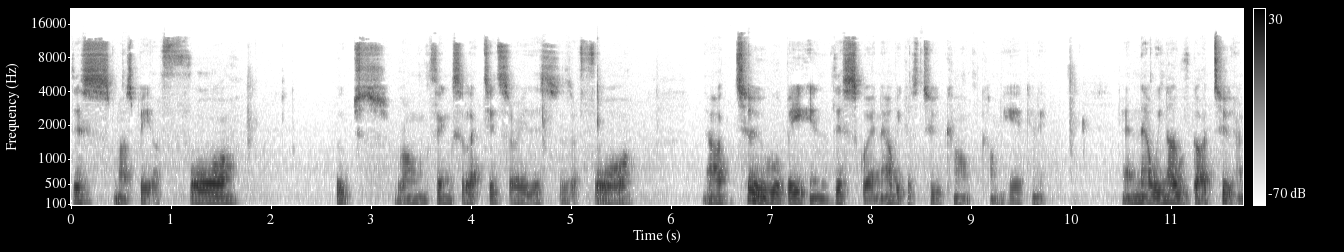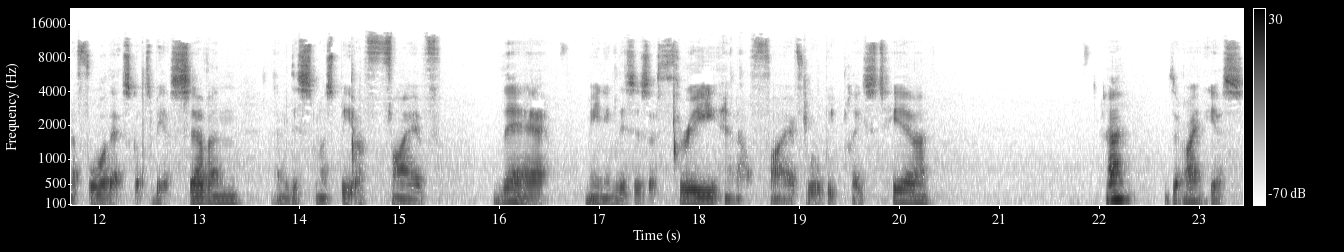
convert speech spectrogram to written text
this must be a four. Oops, wrong thing selected, sorry, this is a four. Now two will be in this square now because two can't come here, can it? And now we know we've got a two and a four, that's got to be a seven, and this must be a five there meaning this is a 3 and our 5 will be placed here. Huh? Is that right? Yes.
